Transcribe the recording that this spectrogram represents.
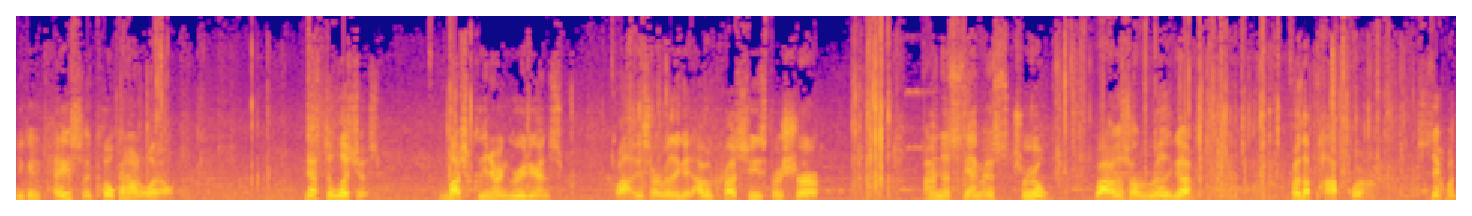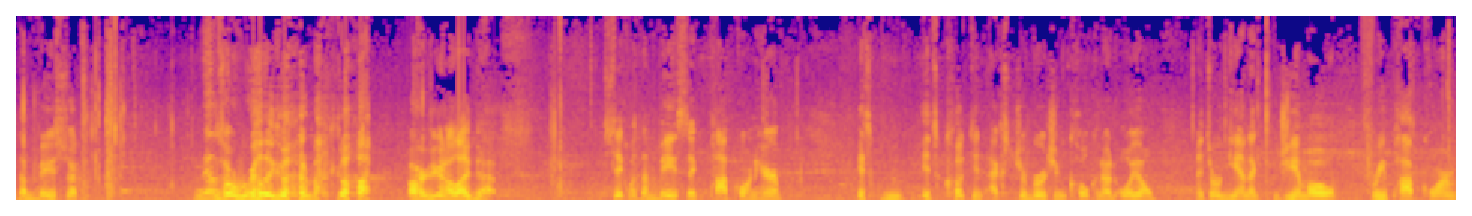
you can taste the coconut oil. That's delicious. Much cleaner ingredients. Wow, these are really good. I would crush these for sure. And the same is true. Wow, these are really good for the popcorn. Stick with the basic. And these are really good. My God. Right, you're gonna like that stick with the basic popcorn here. It's, it's cooked in extra virgin coconut oil. It's organic, GMO, free popcorn.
